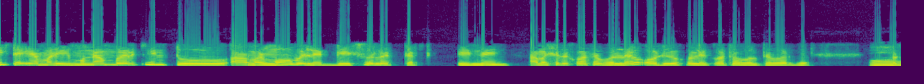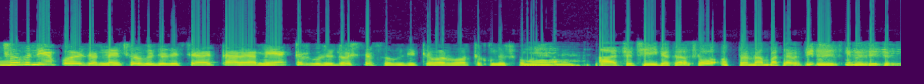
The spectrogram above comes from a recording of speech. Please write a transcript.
এটাই আমার ইমো নাম্বার কিন্তু আমার মোবাইলের ডিসপ্লেটা ই নেই। আমার সাথে কথা বললে অডিও কলে কথা বলতে পারবে। ও। ছবি নেওয়ার প্রয়োজন নেই ছবি যদি চায় তাহলে আমি একটার ঘুরে দশটা ছবি দিতে পারব অত কোনো সমস্যা নেই। আচ্ছা ঠিক আছে আপু। আপনার নাম্বারটা ভিডিও স্ক্রিনে দিয়ে দেবেন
